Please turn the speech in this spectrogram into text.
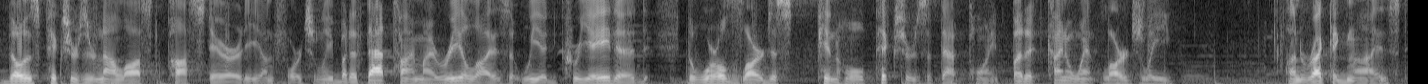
those pictures are now lost to posterity, unfortunately. But at that time, I realized that we had created the world's largest pinhole pictures at that point, but it kind of went largely unrecognized.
